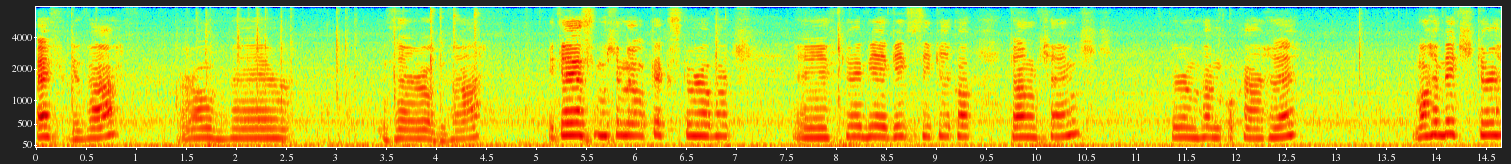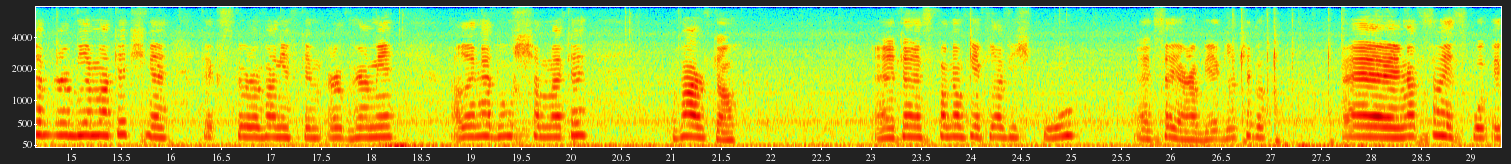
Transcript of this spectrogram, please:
F2 rower 02 i teraz musimy oteksturować yy, w trybie edycji tylko tą część, którą wam okażę. Może być trochę problematyczne teksturowanie w tym programie, ale na dłuższą metę warto. E, teraz ponownie klawisz Q. E, co ja robię? Dlaczego? Ej, no co jest chłopie?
